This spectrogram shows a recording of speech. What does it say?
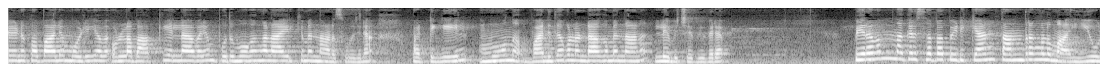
വേണുഗോപാലും ഒഴികെ ഉള്ള ബാക്കി എല്ലാവരും പുതുമുഖങ്ങളായിരിക്കുമെന്നാണ് സൂചന. പട്ടികയിൽ മൂന്ന് വനിതകളുണ്ടാകുമെന്നാണ് ലഭിച്ച വിവരം. പിറവം നഗരസഭ പിടിക്കാൻ തന്ത്രങ്ങളുമായി യു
